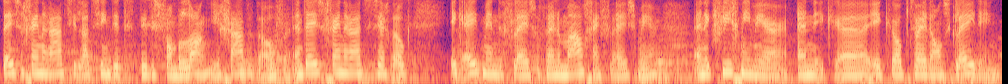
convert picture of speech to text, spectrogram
deze generatie laat zien, dit, dit is van belang. Hier gaat het over. En deze generatie zegt ook, ik eet minder vlees of helemaal geen vlees meer. En ik vlieg niet meer. En ik, uh, ik koop tweedehands kleding.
